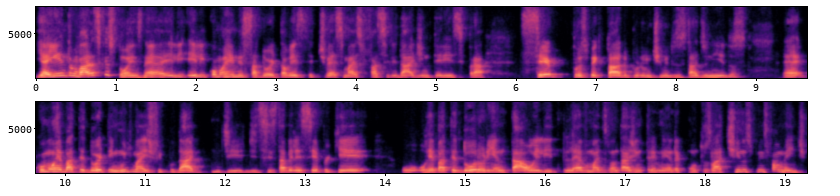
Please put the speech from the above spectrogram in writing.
E aí entram várias questões, né? Ele, ele como arremessador, talvez tivesse mais facilidade e interesse para ser prospectado por um time dos Estados Unidos. É, como rebatedor, tem muito mais dificuldade de, de se estabelecer, porque o, o, rebatedor oriental ele leva uma desvantagem tremenda contra os latinos, principalmente.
